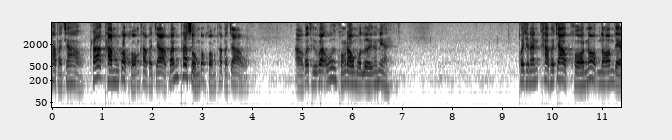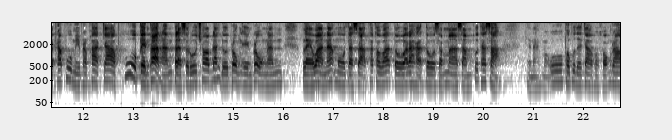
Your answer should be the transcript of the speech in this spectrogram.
ข้าพเจ้า พระธรรมก็ของข้าพเจ้า เพราะนั้นพระสงฆ์ก็ของข้าพเจ้าเอาก็ถือว่าโอ้ยของเราหมดเลยนะเนี่ยเพราะฉะนั้นข้าพเจ้าขอนอบน้อมแด่พระผู้มีพระภาคเจ้า ผู้เป็นพระอรหันตรัสรู้ชอบได้โดยพระองค์เองพระองค์นั้น แปลว่านะโมตัสสะภะคะวะโตอรหะโตสัมมาสัมพุทธัสสะเนี่ยนะบอกโอ้พระพุทธเจ้าก็ของเรา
